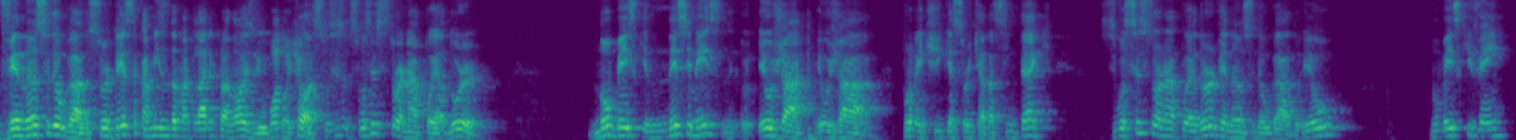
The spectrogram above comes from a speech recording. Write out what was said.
Venâncio Delgado, sorteia essa camisa da McLaren para nós, viu? Boa noite. Ó, se você, se você se tornar apoiador, no mês que nesse mês eu já eu já prometi que é sorteada a Sintec. Se você se tornar apoiador, Venâncio Delgado, eu no mês que vem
